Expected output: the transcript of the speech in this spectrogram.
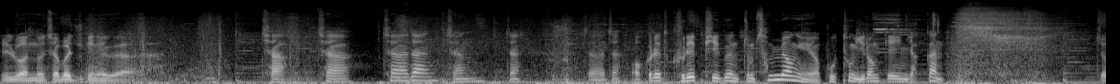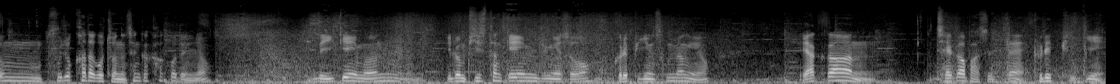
일로 와 너 잡아주게 내가. 차차 차장 짱 짱 짜잔. 어 그래도 그래픽은 좀 선명해요. 보통 이런 게임 약간 좀 부족하다고 저는 생각하거든요. 근데 이 게임은 이런 비슷한 게임 중에서 그래픽이 선명해요. 약간 제가 봤을 때 그래픽이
